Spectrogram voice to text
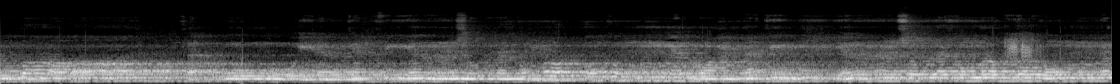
الله فأووا إلى الكهف ينشر لكم ربكم من رحمته ينشر لكم ربكم من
